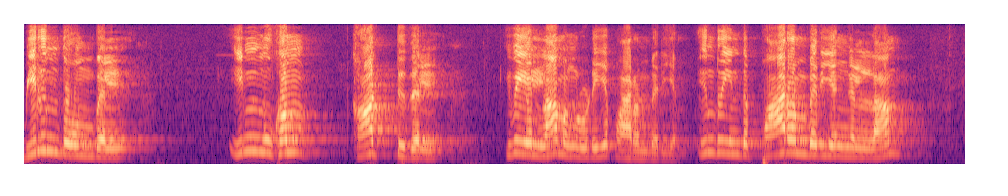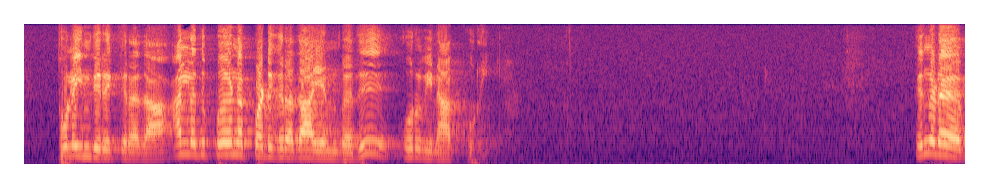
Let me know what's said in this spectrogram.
விருந்தோம்பல் இன்முகம் காட்டுதல் இவையெல்லாம் அவங்களுடைய பாரம்பரியம். இன்று இந்த பாரம்பரியங்கள்லாம் தொலைந்திருக்கிறதா அல்லது பேணப்படுகிறதா என்பது ஒரு வினாக்குறி. எங்களோட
